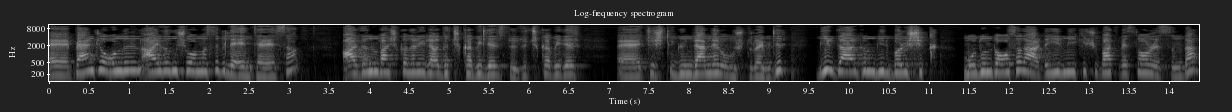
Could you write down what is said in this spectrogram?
E, bence onların ayrılmış olması bile enteresan. Arda'nın başkalarıyla adı çıkabilir, sözü çıkabilir, e, çeşitli gündemler oluşturabilir. Bir dargın, bir barışık modunda olsalar da 22 Şubat ve sonrasında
